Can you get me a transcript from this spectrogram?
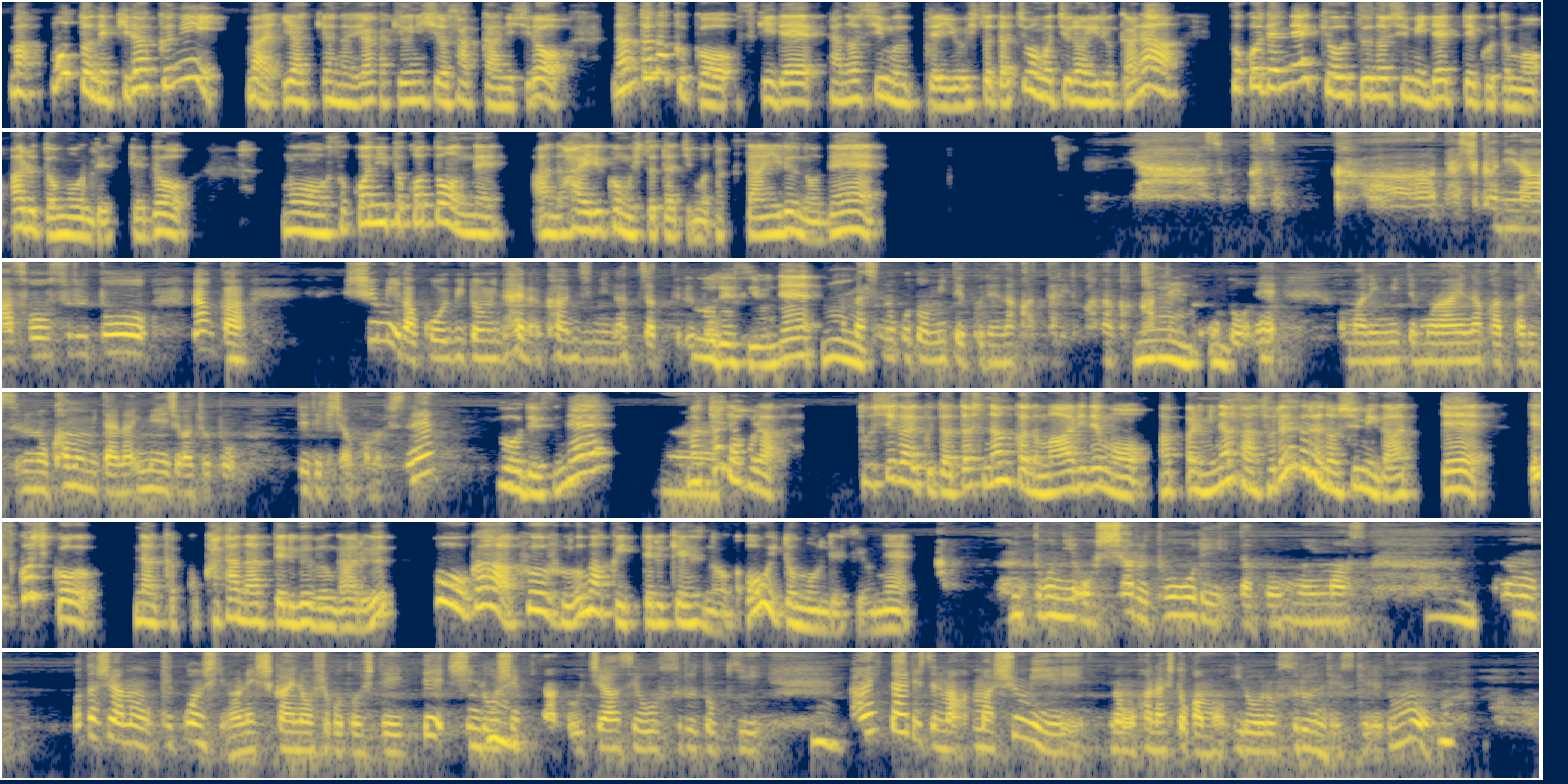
まあ、もっとね、気楽に、まあ、や、あの、野球にしろ、サッカーにしろ、なんとなくこう、好きで楽しむっていう人たちももちろんいるから、そこでね、共通の趣味でっていうこともあると思うんですけど、もうそこにとことんね、あの、入り込む人たちもたくさんいるので、あ、そっかそっか。確かにな。そうすると、なんか、趣味が恋人みたいな感じになっちゃってると、そうですよね。うん。私のことを見てくれなかったりとか、なんか家庭のことをね、あまり見てもらえなかったりするのかもみたいなイメージがちょっと出てきちゃうかもですね。そうですね。うんまあ、ただほら、年がいくと私なんかの周りでも、やっぱり皆さんそれぞれの趣味があって、で、少しこう、なんかこう重なってる部分がある方が、夫婦うまくいってるケースの方が多いと思うんですよね。本当におっしゃる通りだと思います。うん、私、あの、結婚式のね、司会のお仕事をしていて、新郎新婦さんと打ち合わせをするとき、うん、大体ですね、まあ、まあ、趣味のお話とかもいろいろするんですけれども、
